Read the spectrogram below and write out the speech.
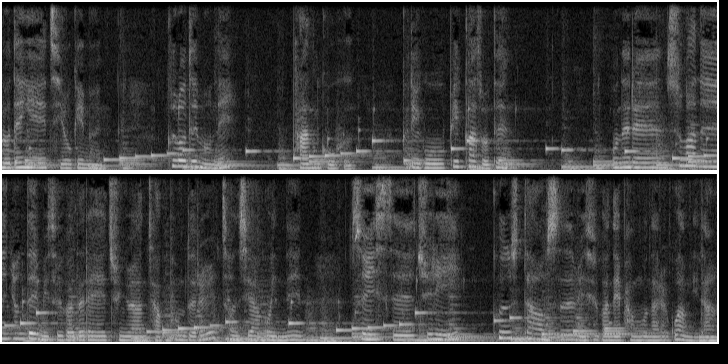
로댕의 지옥의 문, 클로드 모네, 반 고흐, 그리고 피카소 등 오늘은 수많은 현대 미술가들의 중요한 작품들을 전시하고 있는 스위스 쥐리 쿤스트하우스 미술관에 방문하려고 합니다.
